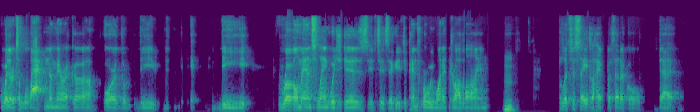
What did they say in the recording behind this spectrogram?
whether it's Latin America or the the the romance languages. It's, it's it depends where we want to draw the line. Mm. But let's just say, as a hypothetical, that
